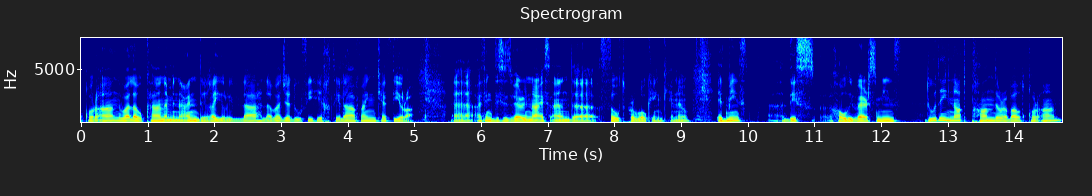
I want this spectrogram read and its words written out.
الْقُرْآنَ وَلَوْ كَانَ مِنْ عِنْدِ غَيْرِ اللَّهِ لَوَجَدُوا فِيهِ اخْتِلَافًا كَثِيرًا uh, I think this is very nice and uh, thought-provoking, you know. It means, uh, this holy verse means, do they not ponder about Quran?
